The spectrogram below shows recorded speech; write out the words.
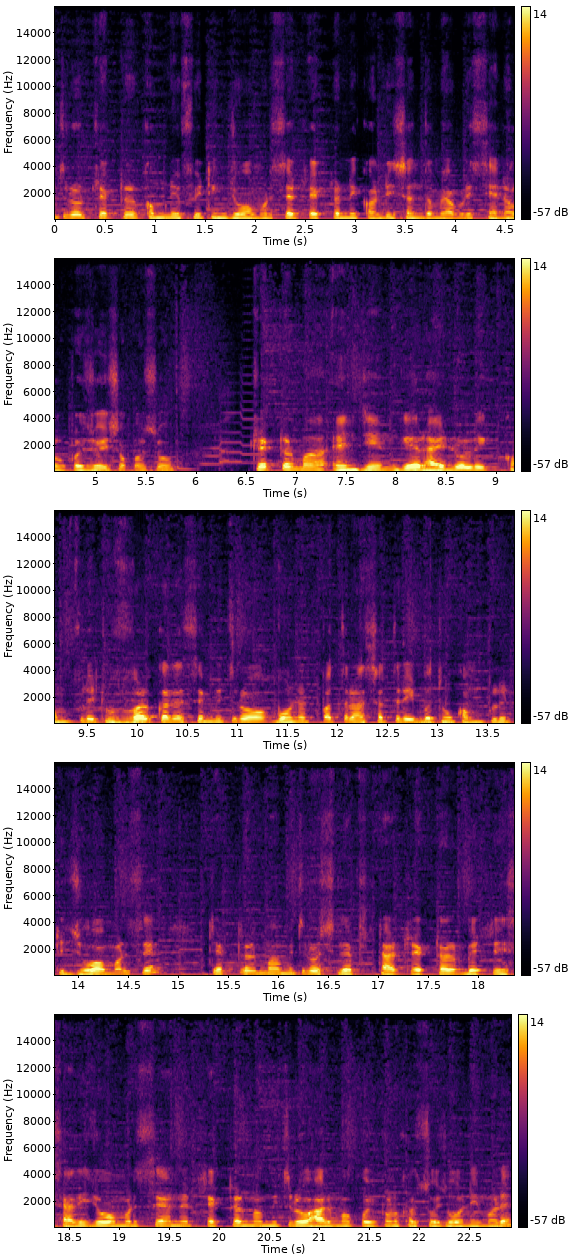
મિત્રો ટ્રેક્ટર કંપની ફિટિંગ જોવા મળશે. ટ્રેક્ટરની કન્ડિશન તમે આપણી ચેનલ ઉપર જોઈ શકો છો. ટ્રેક્ટરમાં engine, gear hydraulic, complete work કરે છે મિત્રો. બોનટ, પતરા, છત્રી બધું કમ્પ્લીટ જોવા મળશે. ટ્રેક્ટરમાં મિત્રો સ્લેપ સ્ટાર ટ્રેક્ટર, બેટરી સારી જોવા મળશે અને ટ્રેક્ટરમાં મિત્રો હાલમાં કોઈ પણ ખર્ચો જોવા નહીં મળે.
